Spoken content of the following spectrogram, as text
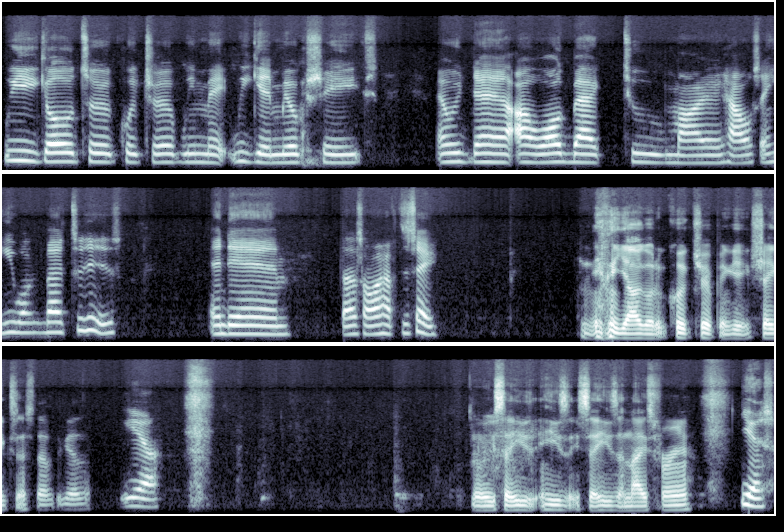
We go to QuikTrip, we make we get milkshakes and we then I walk back to my house and he walked back to his. And then that's all I have to say. Y'all go to QuikTrip and get shakes and stuff together. Yeah. You say he's, he's you say he's a nice friend, Yes.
